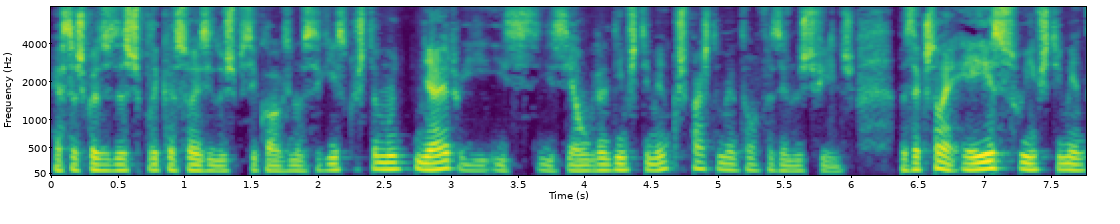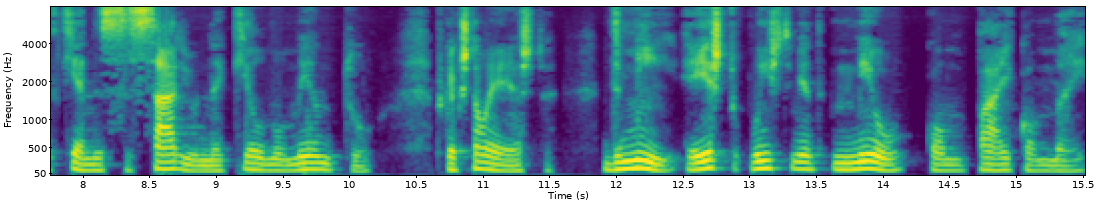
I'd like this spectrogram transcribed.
essas coisas das explicações e dos psicólogos e não sei o que, isso custa muito dinheiro e isso, isso, é um grande investimento que os pais também estão a fazer nos filhos. Mas a questão é, é esse o investimento que é necessário naquele momento? Porque a questão é esta de mim, é este o investimento meu como pai, como mãe,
